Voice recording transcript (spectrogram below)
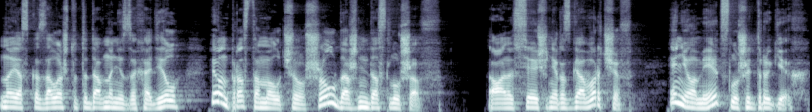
но я сказала, что ты давно не заходил, и он просто молча ушёл, даже не дослушав. Он всё ещё не разговорчив и не умеет слушать других.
